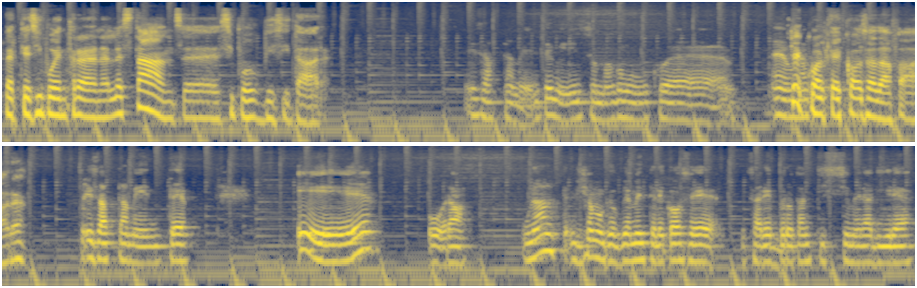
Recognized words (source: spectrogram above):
Perché si può entrare nelle stanze, si può visitare. Esattamente, quindi insomma comunque è C'è una qualche cosa da fare. Esattamente. E ora, un'altra, diciamo che ovviamente le cose sarebbero tantissime da dire,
